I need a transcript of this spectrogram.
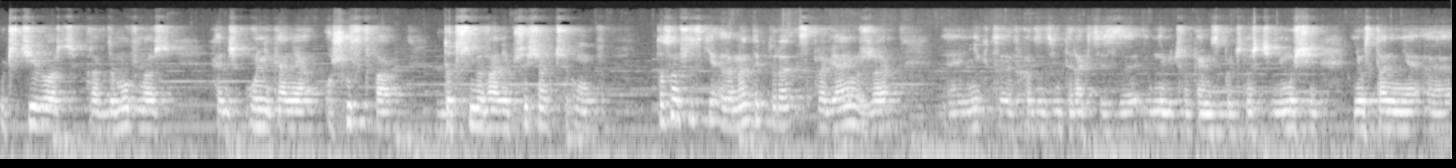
uczciwość, prawdomówność, chęć unikania oszustwa, dotrzymywanie przysiąg czy umów. To są wszystkie elementy, które sprawiają, że e, nikt wchodząc w interakcję z innymi członkami społeczności nie musi nieustannie e,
